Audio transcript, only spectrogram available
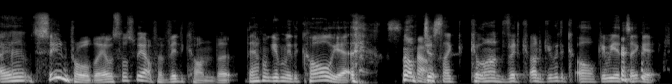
Uh, soon, probably. I was supposed to be out for VidCon, but they haven't given me the call yet. so I'm Oh. just like, come on, VidCon, give me the call, give me a ticket.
